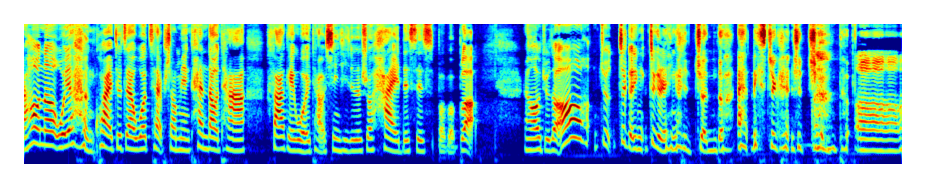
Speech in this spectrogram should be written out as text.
然后呢，我也很快就在 WhatsApp 上面看到他发给我一条信息，就是说 Hi，this is blah blah blah。然后觉得哦，就这个这个人应该是真的，at least 这个人是真的。嗯，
